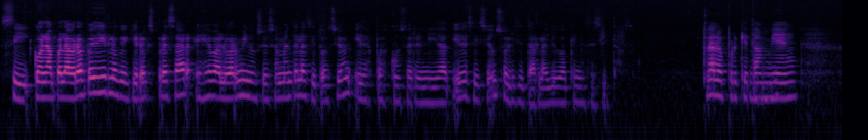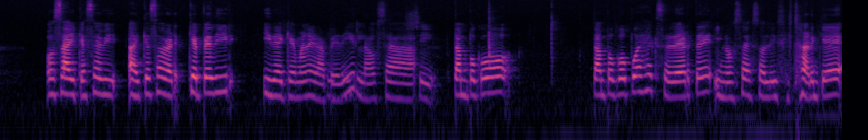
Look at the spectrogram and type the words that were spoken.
Sí, con la palabra pedir lo que quiero expresar es evaluar minuciosamente la situación y después con serenidad y decisión solicitar la ayuda que necesitas. Claro, porque también, o sea, hay que, hay que saber qué pedir y de qué manera pedirla, o sea, sí. tampoco tampoco puedes excederte y no sé, solicitar que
